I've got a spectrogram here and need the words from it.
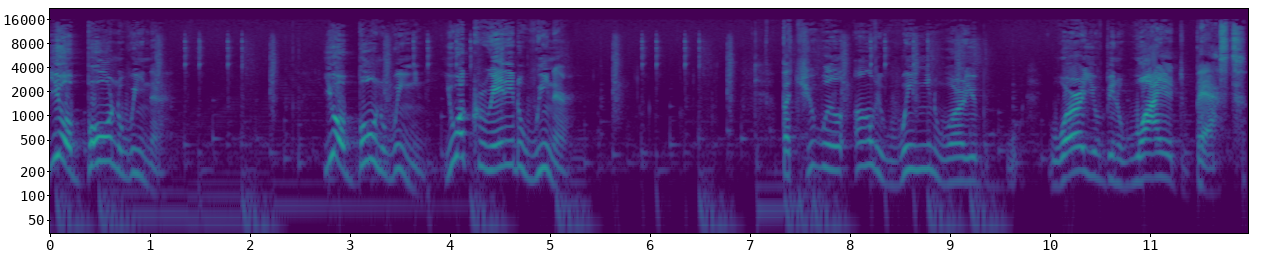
You are born winner. You are born win. You are created a winner. But you will only win where you where you've been wired best.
